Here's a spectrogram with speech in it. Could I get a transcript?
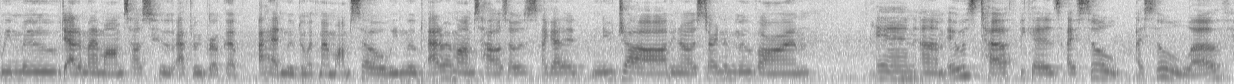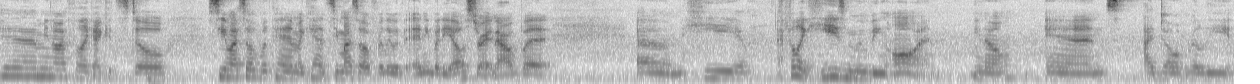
we moved out of my mom's house. Who after we broke up, I had moved in with my mom. So we moved out of my mom's house. I was I got a new job. You know, I was starting to move on, and um, it was tough because I still I still love him. You know, I feel like I could still see myself with him. I can't see myself really with anybody else right now, but um, he I feel like he's moving on, you know, and I don't really.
